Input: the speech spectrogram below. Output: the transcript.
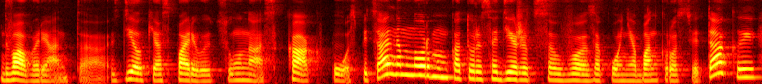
два варианта. Сделки оспариваются у нас как по специальным нормам, которые содержатся в законе о банкротстве, так и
